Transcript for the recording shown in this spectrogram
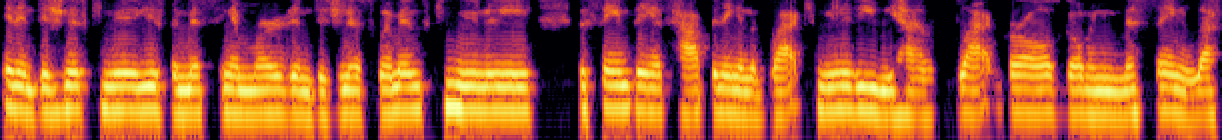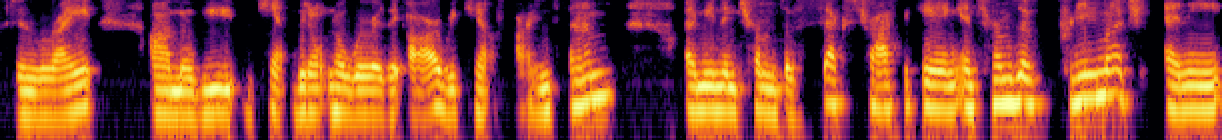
in Indigenous communities, the missing and murdered Indigenous women's community. The same thing is happening in the Black community. We have Black girls going missing left and right, um, and we, we can't, we don't know where they are. We can't find them. I mean, in terms of sex trafficking, in terms of pretty much any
